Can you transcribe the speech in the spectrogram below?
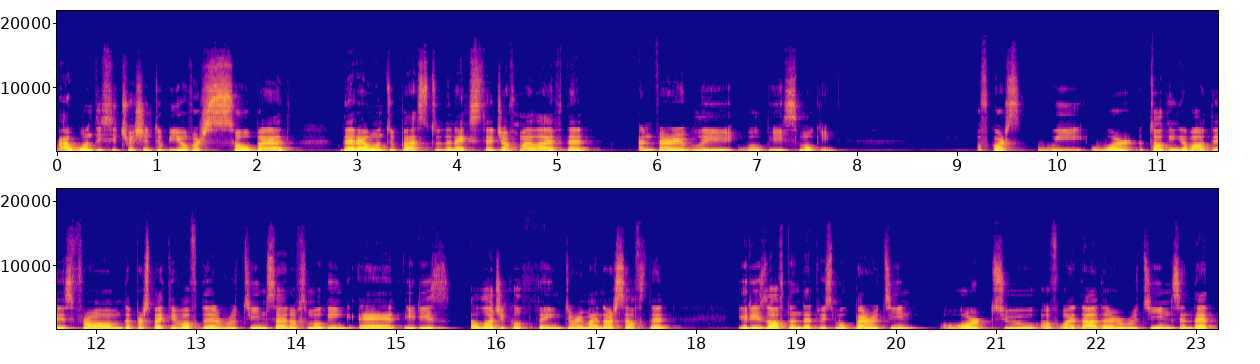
I want this situation to be over so bad that I want to pass to the next stage of my life that invariably will be smoking. Of course, we were talking about this from the perspective of the routine side of smoking, and it is a logical thing to remind ourselves that it is often that we smoke by routine or to avoid other routines and that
